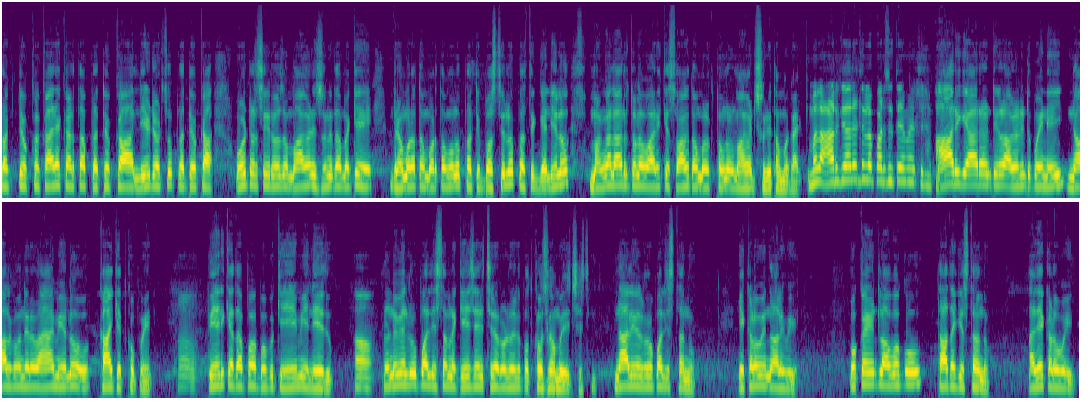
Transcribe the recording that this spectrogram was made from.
ప్రతి ఒక్క కార్యకర్త ప్రతి ఒక్క లీడర్స్ ప్రతి ఒక్క ఓటర్స్ ఈరోజు మాగంటి సునీతమ్మకి బ్రహ్మరథం పడతాము ప్రతి బస్సులో ప్రతి గల్లీలో మంగళారతుల వారికి స్వాగతం పలుకుతున్నాం మాగంటి సునీతమ్మ గారికి. మళ్ళీ ఆరు గ్యారెంటీల పరిస్థితి ఏమైతుంది? ఆరు గ్యారంటీలు అవినట్టు పోయినాయి నాలుగు వందల ఇరవై హామీలు కాకెత్తుకుపోయింది. పేరుకే తప్ప బొబ్బుకి ఏమీ లేదు. రెండు వేల రూపాయలు ఇస్తాం నాకు కేసీఆర్ ఇచ్చిన రెండు వేల పథకం సంబంధించేసి నాలుగు వేల రూపాయలు ఇస్తాను. ఎక్కడ పోయింది నాలుగు వేలు? ఒక్క ఇంట్లో అవ్వకు తాతకి ఇస్తాను. అదే ఎక్కడ పోయింది?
